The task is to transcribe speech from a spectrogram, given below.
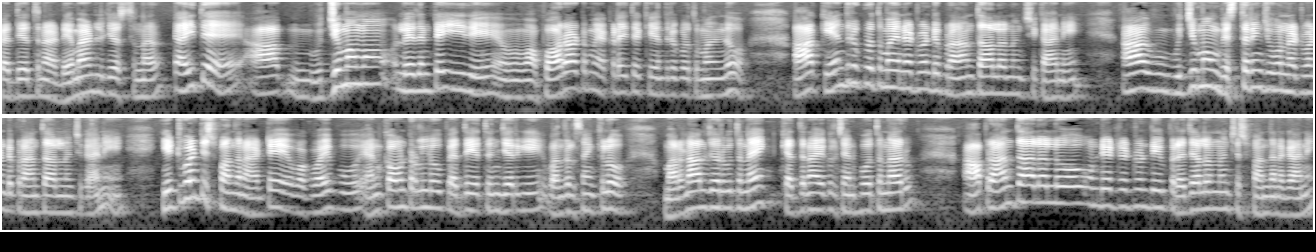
పెద్ద ఎత్తున డిమాండ్లు చేస్తున్నారు. అయితే ఆ ఉద్యమము లేదంటే ఇది పోరాటం ఎక్కడైతే కేంద్రీకృతమైందో ఆ కేంద్రీకృతమైనటువంటి ప్రాంతాల నుంచి కానీ ఆ ఉద్యమం విస్తరించి ఉన్నటువంటి ప్రాంతాల నుంచి కానీ ఎటువంటి స్పందన? అంటే ఒకవైపు ఎన్కౌంటర్లు పెద్ద ఎత్తున జరిగి వందల సంఖ్యలో మరణాలు జరుగుతున్నాయి పెద్ద నాయకులు చనిపోతున్నారు. ఆ ప్రాంతాలలో ఉండేటటువంటి ప్రజల నుంచి స్పందన కానీ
